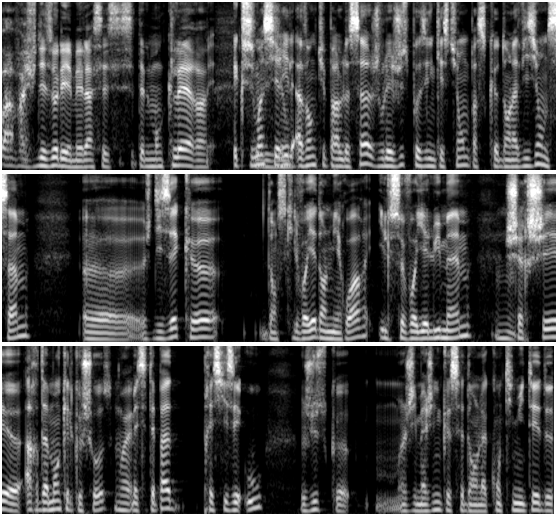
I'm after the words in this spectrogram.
Pas- enfin, je suis désolé, mais là, c'est- tellement clair. Excuse-moi. Cyril, avant que tu parles de ça, je voulais juste poser une question parce que dans la vision de Sam, euh, je disais que dans ce qu'il voyait dans le miroir, il se voyait lui-même Mhm. chercher euh, ardemment quelque chose, Ouais. mais c'était pas précisé où. Juste que moi j'imagine que c'est dans la continuité de,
